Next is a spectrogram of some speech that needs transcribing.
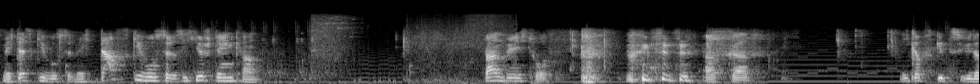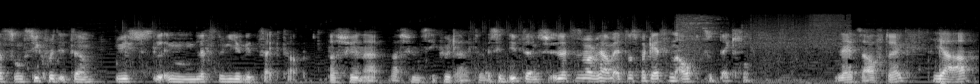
Wenn ich das gewusst hätte, wenn ich das gewusst hätte, dass ich hier stehen kann, dann bin ich tot. Oh Gott. Ich glaube, es gibt wieder so ein Secret Item, wie ich es im letzten Video gezeigt habe. Was für ein, was für ein Secret Item? Es sind Items. Letztes Mal, wir haben etwas vergessen aufzudecken. Let's Aufdeck? Ja,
